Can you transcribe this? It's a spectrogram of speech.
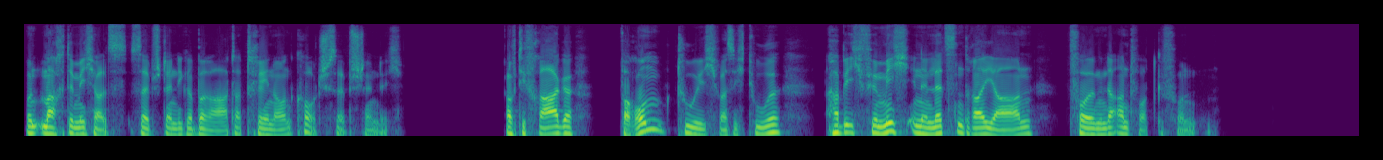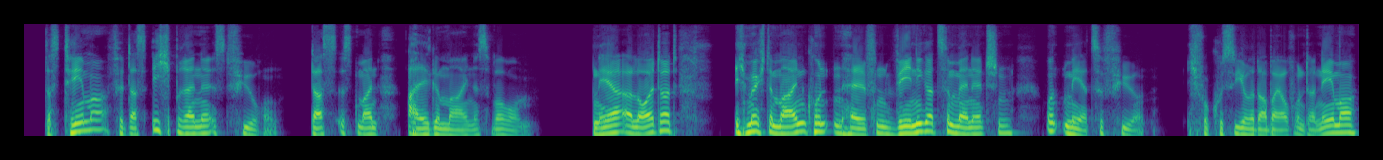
und machte mich als selbstständiger Berater, Trainer und Coach selbstständig. Auf die Frage, Warum tue ich, was ich tue, habe ich für mich in den letzten drei Jahren folgende Antwort gefunden. Das Thema, für das ich brenne, ist Führung. Das ist mein allgemeines Warum. Näher erläutert, ich möchte meinen Kunden helfen, weniger zu managen und mehr zu führen. Ich fokussiere dabei auf Unternehmer,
